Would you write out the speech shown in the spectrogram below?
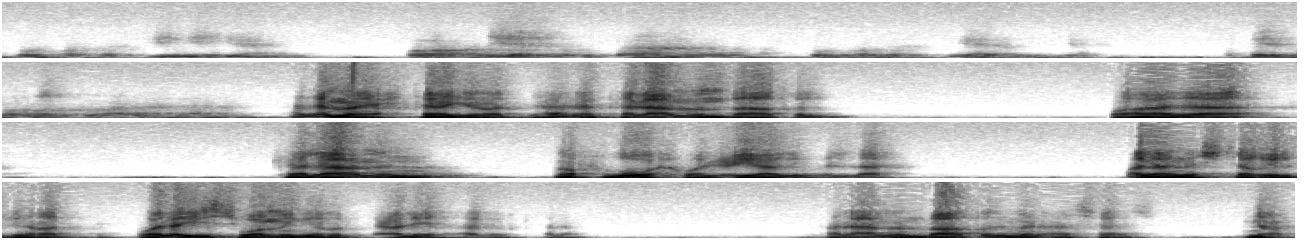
السلطة الدينية وأعطي الحكام السلطة السياسية فكيف الرد على ذلك؟ هذا ما يحتاج رد هذا كلام باطل وهذا كلام مفضوح والعياذ بالله. ولا نشتغل برده ولا يسوى من يرد عليه هذا الكلام. كلام باطل من أساس. نعم.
